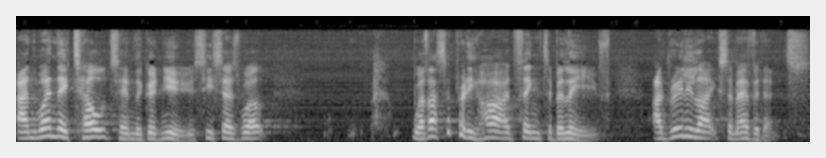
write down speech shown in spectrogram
And when they told him the good news, he says, Well, well, that's a pretty hard thing to believe. I'd really like some evidence.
